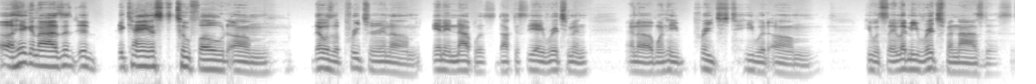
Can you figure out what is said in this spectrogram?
Uh, Higginized, it, it, it came, it's twofold. Um, there was a preacher in um, Indianapolis, Dr. C.A. Richmond, and uh, when he preached, he would um, he would say, "Let me Richmondize this."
